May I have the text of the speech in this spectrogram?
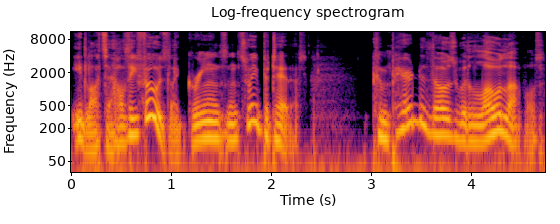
eat lots of healthy foods, like greens and sweet potatoes. Compared to those with low levels,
